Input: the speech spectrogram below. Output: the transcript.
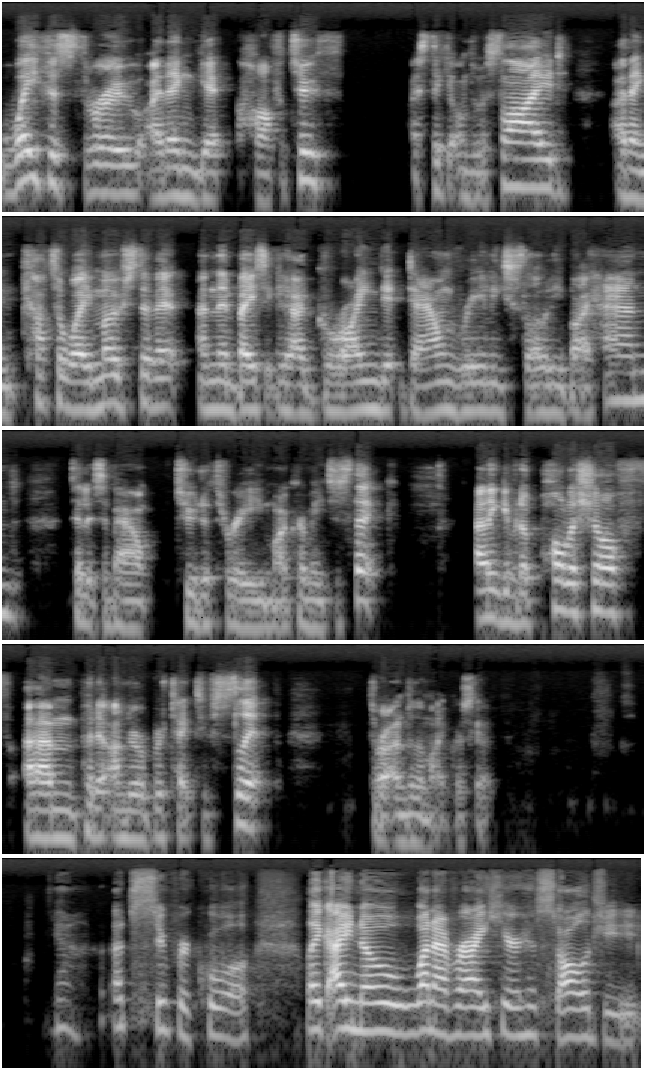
Wafers through. I then get half a tooth. I stick it onto a slide. I then cut away most of it, and then basically I grind it down really slowly by hand till it's about two to three micrometers thick. I then give it a polish off, um, put it under a protective slip, throw it under the microscope. Yeah, that's super cool. Like I know whenever I hear histology,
